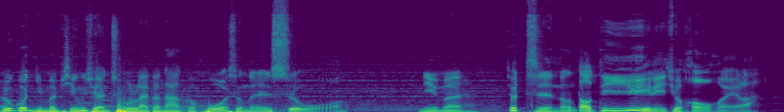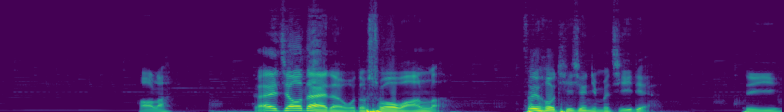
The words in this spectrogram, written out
如果你们评选出来的那个获胜的人是我，你们就只能到地狱里去后悔了。好了，该交代的我都说完了，最后提醒你们几点：第一，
